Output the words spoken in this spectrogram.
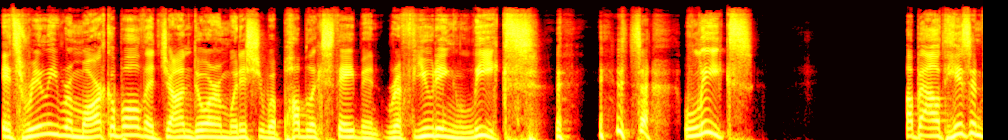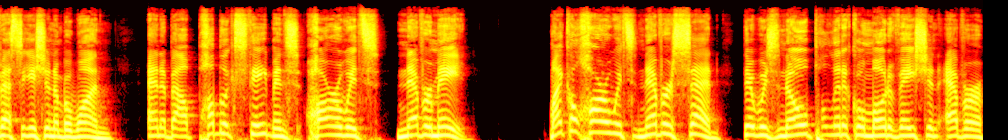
it's really remarkable that John Durham would issue a public statement refuting leaks. leaks about his investigation, number one, and about public statements Horowitz never made. Michael Horowitz never said there was no political motivation ever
